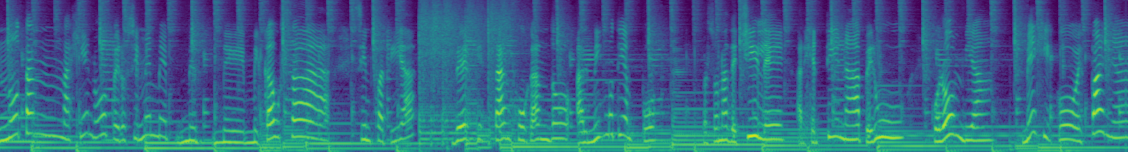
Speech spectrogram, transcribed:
no tan ajeno, pero sí me, me, causa simpatía ver que están jugando al mismo tiempo personas de Chile, Argentina, Perú, Colombia, México, España,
